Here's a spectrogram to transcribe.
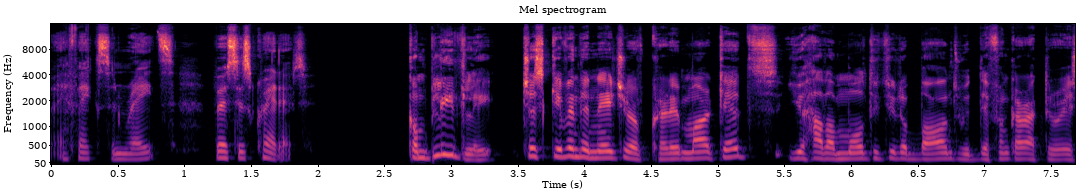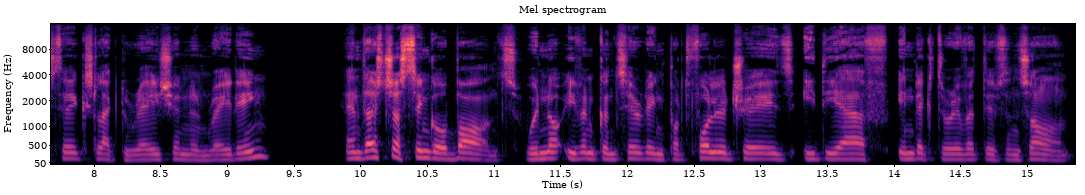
FX and rates, versus credit. Completely. Just given the nature of credit markets, you have a multitude of bonds with different characteristics like duration and rating. And that's just single bonds. We're not even considering portfolio trades, ETF, index derivatives, and so on.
